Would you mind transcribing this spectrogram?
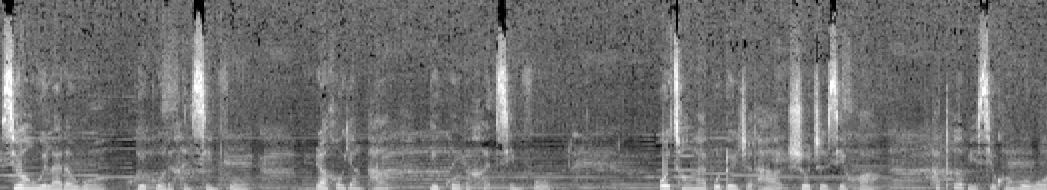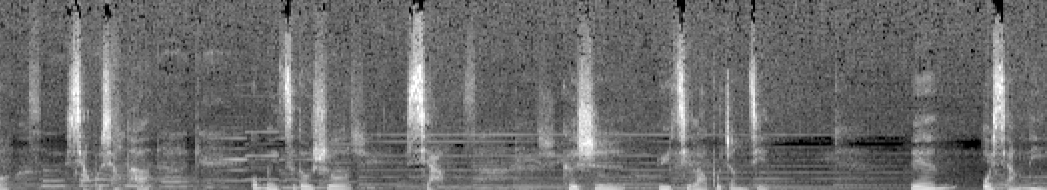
希望未来的我会过得很幸福，然后让他也过得很幸福。我从来不对着他说这些话，他特别喜欢问我想不想他。我每次都说想，可是语气老不正经，连我想你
